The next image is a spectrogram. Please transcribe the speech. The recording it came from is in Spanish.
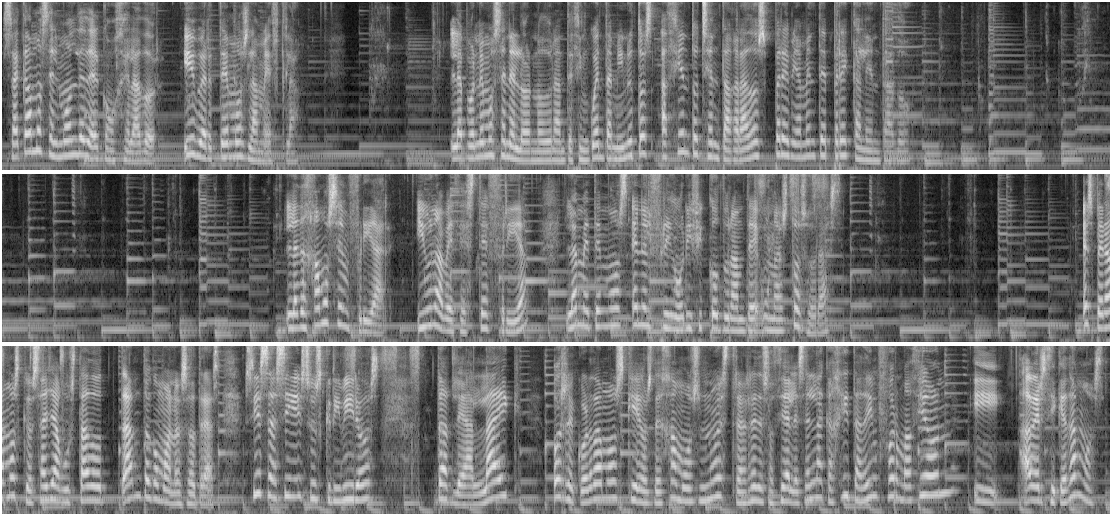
Sacamos el molde del congelador y vertemos la mezcla. La ponemos en el horno durante 50 minutos a 180 grados previamente precalentado. La dejamos enfriar y una vez esté fría, la metemos en el frigorífico durante unas 2 horas. Esperamos que os haya gustado tanto como a nosotras. Si es así, suscribiros, dadle al like, os recordamos que os dejamos nuestras redes sociales en la cajita de información y a ver si quedamos.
